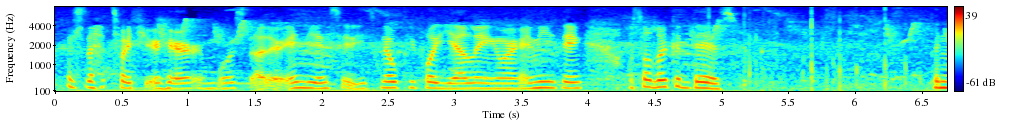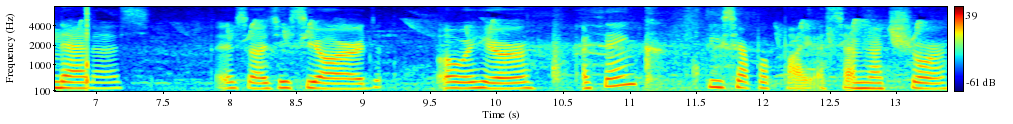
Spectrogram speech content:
Because that's what you hear in most other Indian cities. No people yelling or anything. Also, look at this. Bananas in Saji's yard over here. I think these are papayas, I'm not sure.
